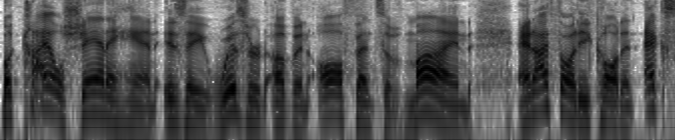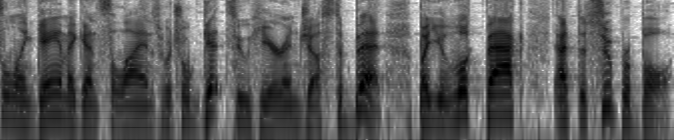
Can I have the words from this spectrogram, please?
But Kyle Shanahan is a wizard of an offensive mind, and I thought he called an excellent game against the Lions, which we'll get to here in just a bit. But you look back at the Super Bowl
